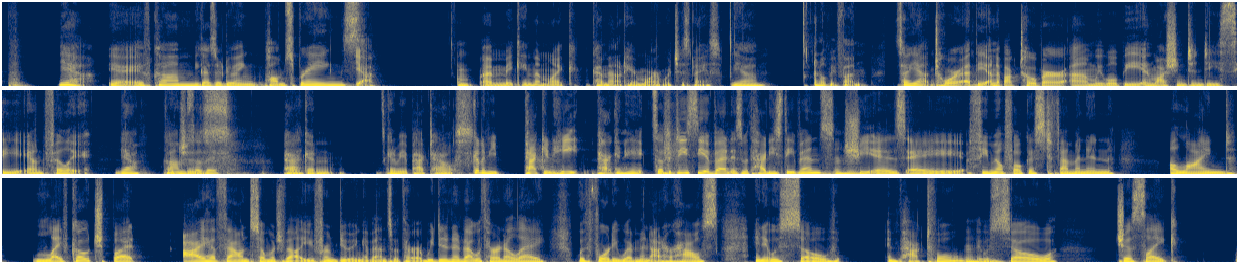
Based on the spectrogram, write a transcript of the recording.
Yeah, yeah, yeah. They've come. You guys are doing Palm Springs. Yeah. I'm, I'm making them like come out here more, which is nice. yeah. It'll be fun. So yeah, tour at the end of October. Um, we will be in Washington D.C. and Philly, Yeah, come. which So is the, packing. It's going to be a packed house. it's going to be packing heat. Packing heat. So the DC event is with Heidi Stevens. Mm-hmm. She is a female focused, feminine aligned life coach, but I have found so much value from doing events with her. We did an event with her in LA with 40 women at her house, and it was so impactful. It Mm-hmm. was so just like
